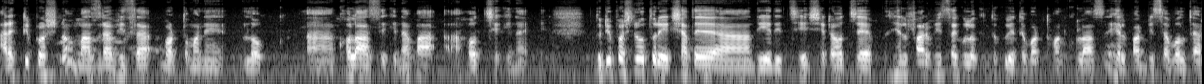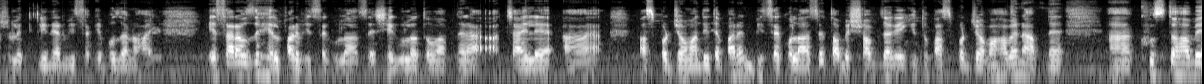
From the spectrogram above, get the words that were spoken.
আরেকটি প্রশ্ন, মাজরা ভিসা বর্তমানে লোক খোলা আছে কিনা বা হচ্ছে কিনা, দুটি প্রশ্নের উত্তর একসাথে দিয়ে দিচ্ছি। সেটা হচ্ছে হেল্পার ভিসাগুলো কিন্তু কুয়েতে বর্তমান খোলা আছে। হেল্পার ভিসা বলতে আসলে ক্লিনার ভিসাকে বোঝানো হয়। এছাড়াও যে হেল্পার ভিসাগুলো আছে, সেগুলো তো আপনারা চাইলে পাসপোর্ট জমা দিতে পারেন, ভিসা খোলা আছে। তবে সব জায়গায় কিন্তু পাসপোর্ট জমা হবে না। আপনি খুঁজতে হবে,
